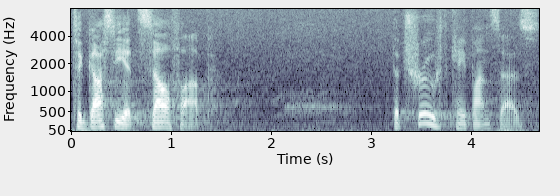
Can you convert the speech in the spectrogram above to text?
to gussy itself up. The truth, Capon says,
